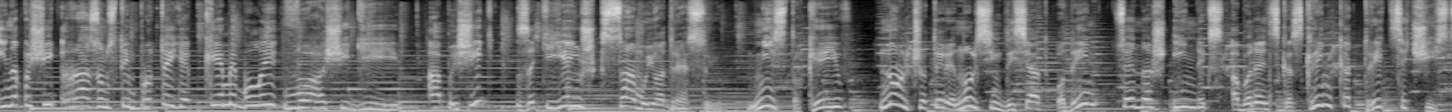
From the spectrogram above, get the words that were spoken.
І напишіть разом з тим про те, якими були ваші дії. А пишіть за тією ж самою адресою: місто Київ 04071 це наш індекс, абонентська скринька 36.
